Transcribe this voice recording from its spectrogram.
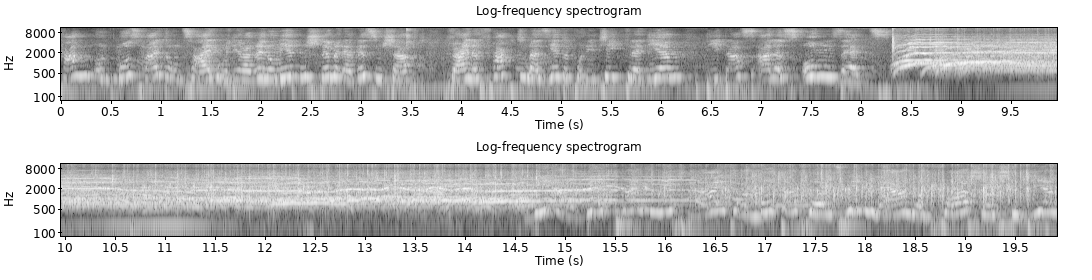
kann und muss Haltung zeigen mit ihrer renommierten Stimme der Wissenschaft für eine faktenbasierte Politik plädieren, die das alles umsetzt. Wir, können nicht weiter Mutter vor uns hinlernen und forschen und studieren.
